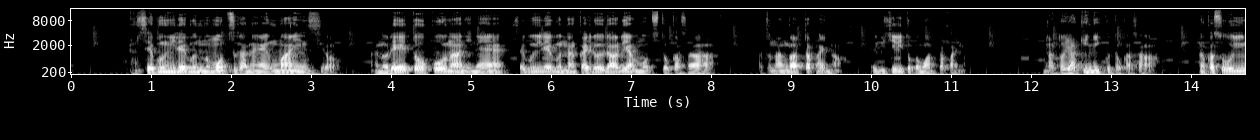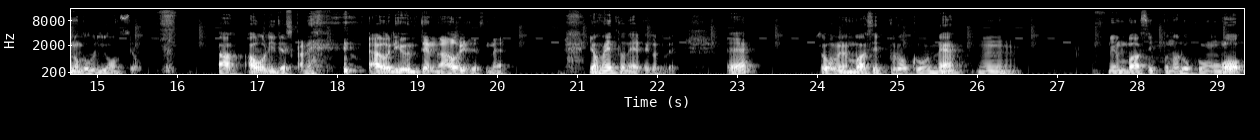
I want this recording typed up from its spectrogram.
セブンイレブンのもつがね、うまいんすよ。あの、冷凍コーナーにね、セブンイレブンなんかいろいろあるやん、もつとかさ。あと何があったかいな。エビチリとかもあったかいな。あと焼肉とかさ。なんかそういうのが売りよんすよ。あ、煽りですかね。煽り運転の煽りですね。読めんとね、ということで。え？そう、メンバーシップ録音ね。うん。メンバーシップの録音を、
